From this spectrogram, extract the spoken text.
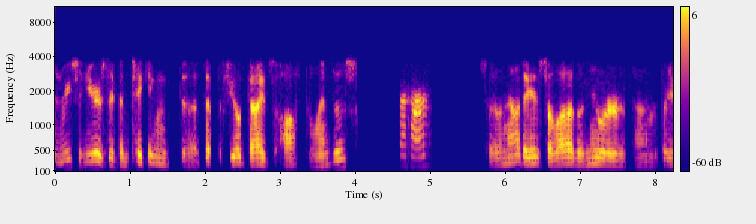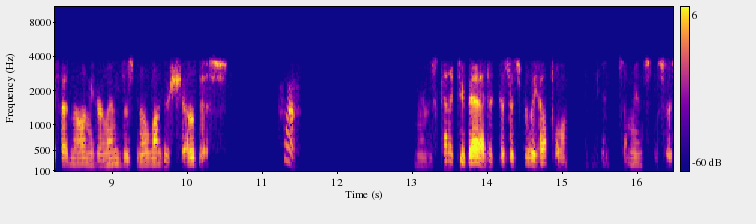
in recent years. They've been taking the depth of field guides off the lenses. Uh huh. So nowadays, a lot of the newer um, 35 millimeter lenses no longer show this. Hmm. And it's kind of too bad because it's really helpful in some instances.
